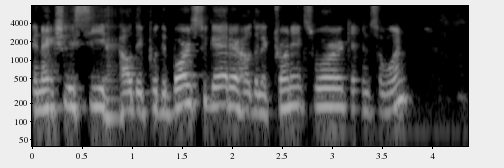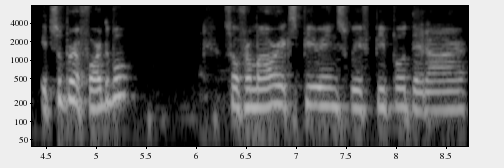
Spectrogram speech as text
and actually see how they put the boards together, how the electronics work, and so on. It's super affordable. So from our experience with people that are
